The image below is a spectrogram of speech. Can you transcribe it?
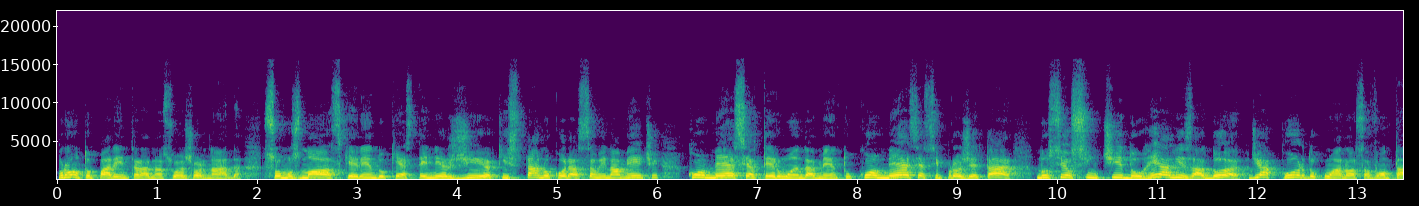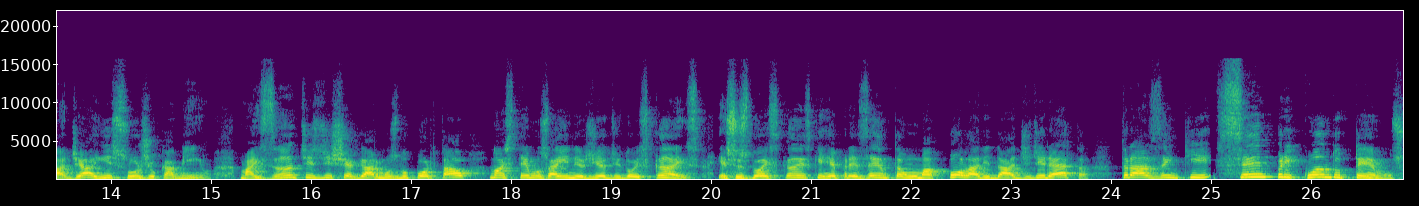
pronto para entrar na sua jornada. Somos nós querendo que esta energia que está no coração e na mente comece a ter um andamento, comece a se projetar no seu sentido realizador de acordo com a nossa vontade. Aí surge o caminho. Mas antes de chegarmos no portal, nós temos a energia de dois cães. Esses dois cães que representam uma polaridade direta trazem que sempre quando temos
